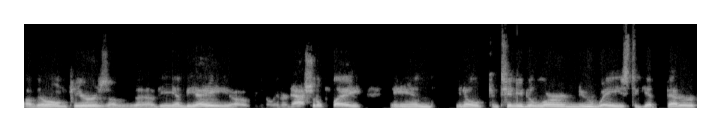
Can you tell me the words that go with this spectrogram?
of their own peers, of the, the NBA, of you know, international play, and you know continue to learn new ways to get better,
